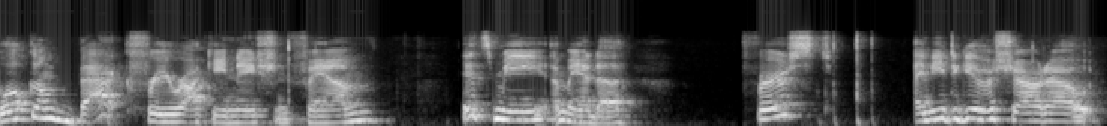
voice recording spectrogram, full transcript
Welcome back, Free Rocky Nation fam. It's me, Amanda. First, I need to give a shout out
